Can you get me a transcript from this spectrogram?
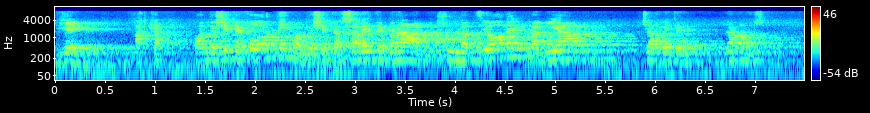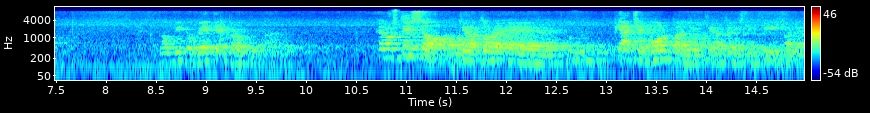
Viene, accade. Quando siete forti, quando siete, sarete bravi sull'azione, la mira ce l'avete garrata sopra. Non vi dovete preoccupare. È lo stesso tiratore piace molto ai tiratori istintivi fare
